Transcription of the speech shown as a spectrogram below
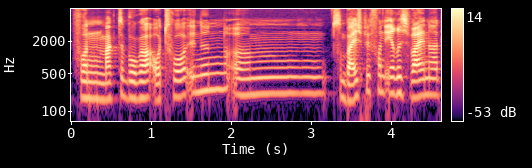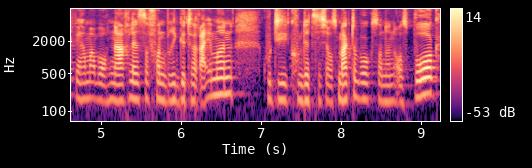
von Magdeburger AutorInnen, ähm, zum Beispiel von Erich Weinert. Wir haben aber auch Nachlässe von Brigitte Reimann. Gut, die kommt jetzt nicht aus Magdeburg, sondern aus Burg.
